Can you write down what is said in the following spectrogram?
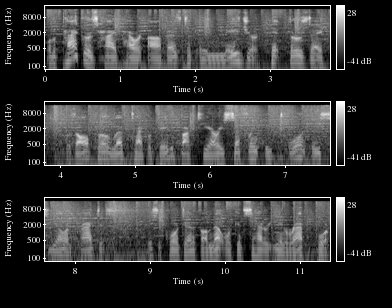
Well, the Packers' high powered offense took a major hit Thursday with all pro left tackle David Bakhtiari suffering a torn ACL in practice. This according to NFL Network insider Ian Rapoport.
